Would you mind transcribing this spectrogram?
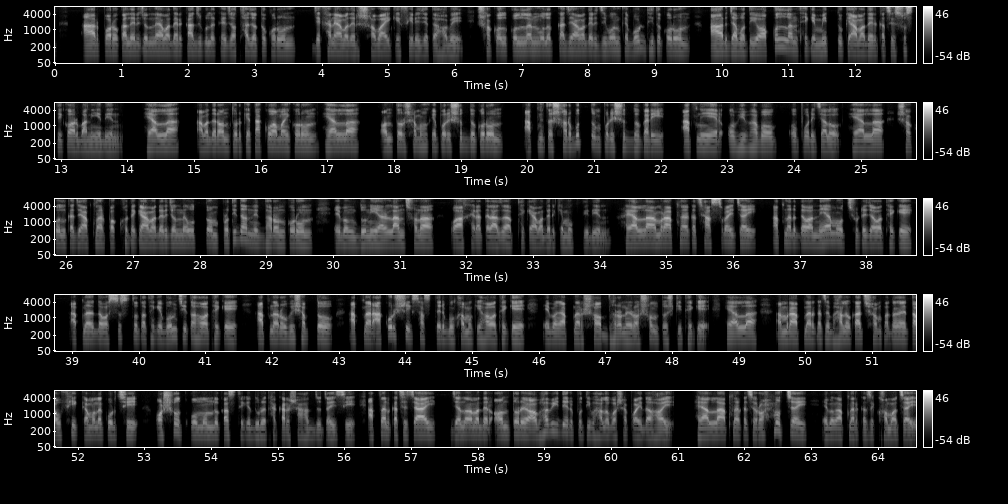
আর পরকালের জন্য আমাদের কাজগুলোকে যথাযথ করুন, যেখানে আমাদের সবাইকে ফিরে যেতে হবে। সকল কল্যাণমূলক কাজে আমাদের জীবনকে বর্ধিত করুন, আর যাবতীয় অকল্যাণ থেকে মৃত্যুকে আমাদের কাছে স্বস্তিকর বানিয়ে দিন। হে আল্লাহ, আমাদের অন্তরকে তাকুয়াময় করুন। হে আল্লাহ অন্তর সমূহকে পরিশুদ্ধ করুন। আপনি তো সর্বোত্তম পরিশুদ্ধকারী, আপনি এর অভিভাবক। ও পরিচালক। হে আল্লাহ, সকল কাজে আপনার পক্ষ থেকে আমাদের জন্য উত্তম প্রতিদান নির্ধারণ করুন এবং দুনিয়ার লাঞ্ছনা ও আখেরাতের আজাব থেকে আমাদেরকে মুক্তি দিন। হে আল্লাহ, আমরা আপনার কাছে আশ্রয় চাই, আপনার দেওয়া নেয়ামত ছুটে যাওয়া থেকে, আপনার দেওয়া সুস্থতা থেকে, বঞ্চিত হওয়া থেকে, আপনার অভিশপ্ত, আপনার আকর্ষিক স্বাস্থ্যের মুখামুখি হওয়া থেকে এবং আপনার সব ধরনের অসন্তুষ্টি থেকে। হে আল্লাহ, আমরা আপনার কাছে ভালো কাজ সম্পাদনের তৌফিক কামনা করছি। অসৎ ও মন্দ কাজ থেকে দূরে থাকার সাহায্য চাইছি। আপনার কাছে চাই যেন আমাদের অন্তরে অভাবীদের প্রতি ভালোবাসা পয়দা হয়। হে আল্লাহ, আপনার কাছে রহমত চাই এবং আপনার কাছে ক্ষমা চাই।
